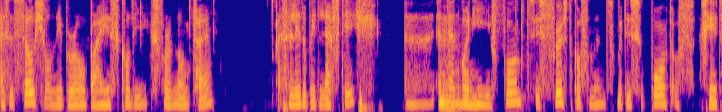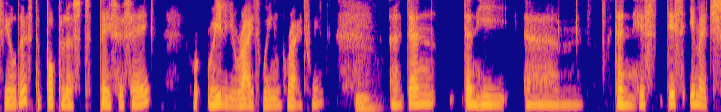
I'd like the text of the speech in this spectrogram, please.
as a social liberal by his colleagues for a long time, as a little bit leftish. Uh, and mm. then when he formed his first government with the support of Geert Wilders, the populist PVV, really right wing, right wing, mm. uh, then then he um, then his this image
